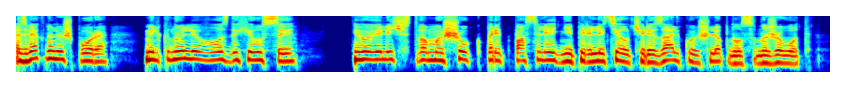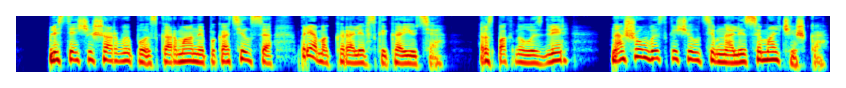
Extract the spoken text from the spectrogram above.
Звякнули шпоры, мелькнули в воздухе усы. Его Величество Мышук предпоследний перелетел через Альку и шлепнулся на живот. Блестящий шар выпал из кармана и покатился прямо к королевской каюте. Распахнулась дверь, на шум выскочил темнолицый мальчишка.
